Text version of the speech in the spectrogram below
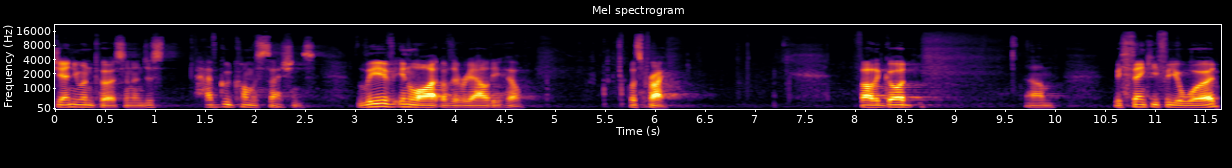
genuine person and just have good conversations. Live in light of the reality of hell. Let's pray. Father God, um, we thank you for your word.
